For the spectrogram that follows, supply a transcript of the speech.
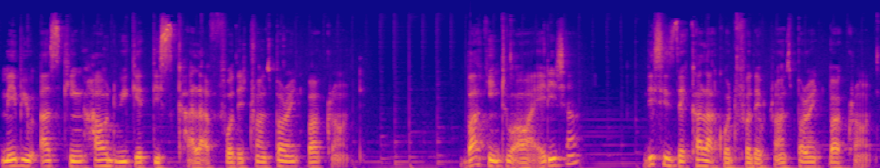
Maybe you're asking how do we get this color for the transparent background? Back into our editor, this is the color code for the transparent background.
